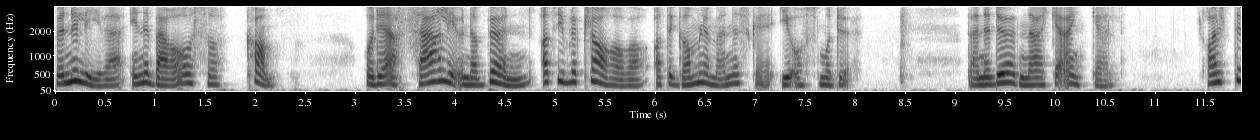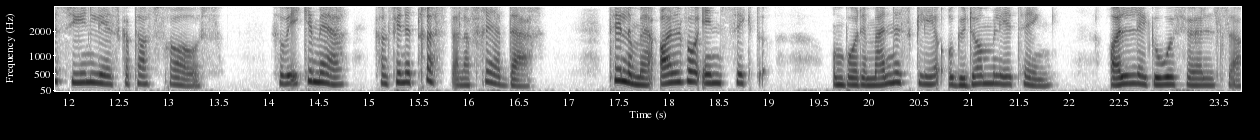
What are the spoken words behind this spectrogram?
Bønnelivet innebærer også kamp, og det er særlig under bønnen at vi blir klar over at det gamle mennesket i oss må dø. Denne døden er ikke enkel. Alt det synlige skal tas fra oss, så vi ikke mer kan finne trøst eller fred der. Til og med all vår innsikt om både menneskelige og guddommelige ting, alle gode følelser.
